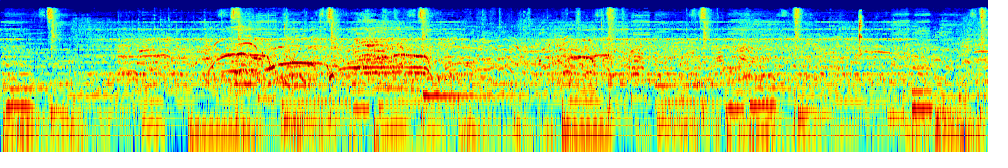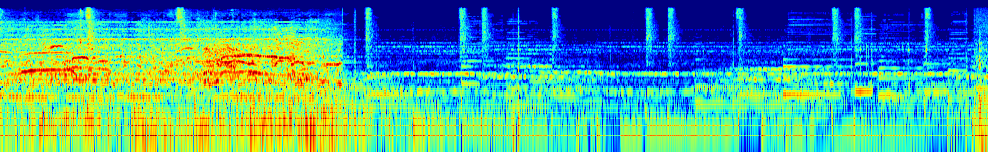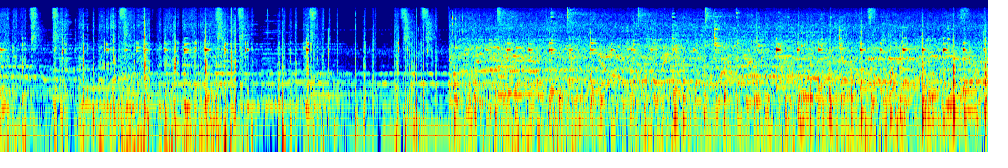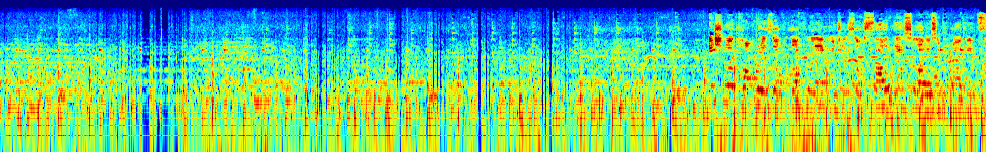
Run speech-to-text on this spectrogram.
categories of local languages of Southeast Sulawesi province.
